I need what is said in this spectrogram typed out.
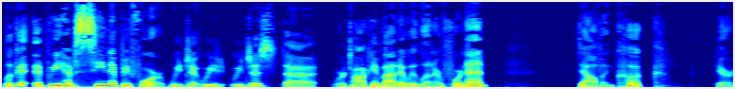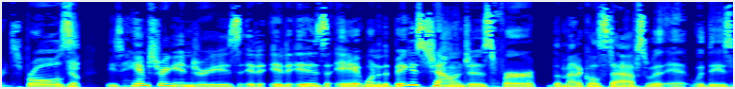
Look at if we have seen it before. We ju- we we just uh we're talking about it with Leonard Fournette, Dalvin Cook, Darren Sproles. Yep. These hamstring injuries, it it is a one of the biggest challenges for the medical staffs with with these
